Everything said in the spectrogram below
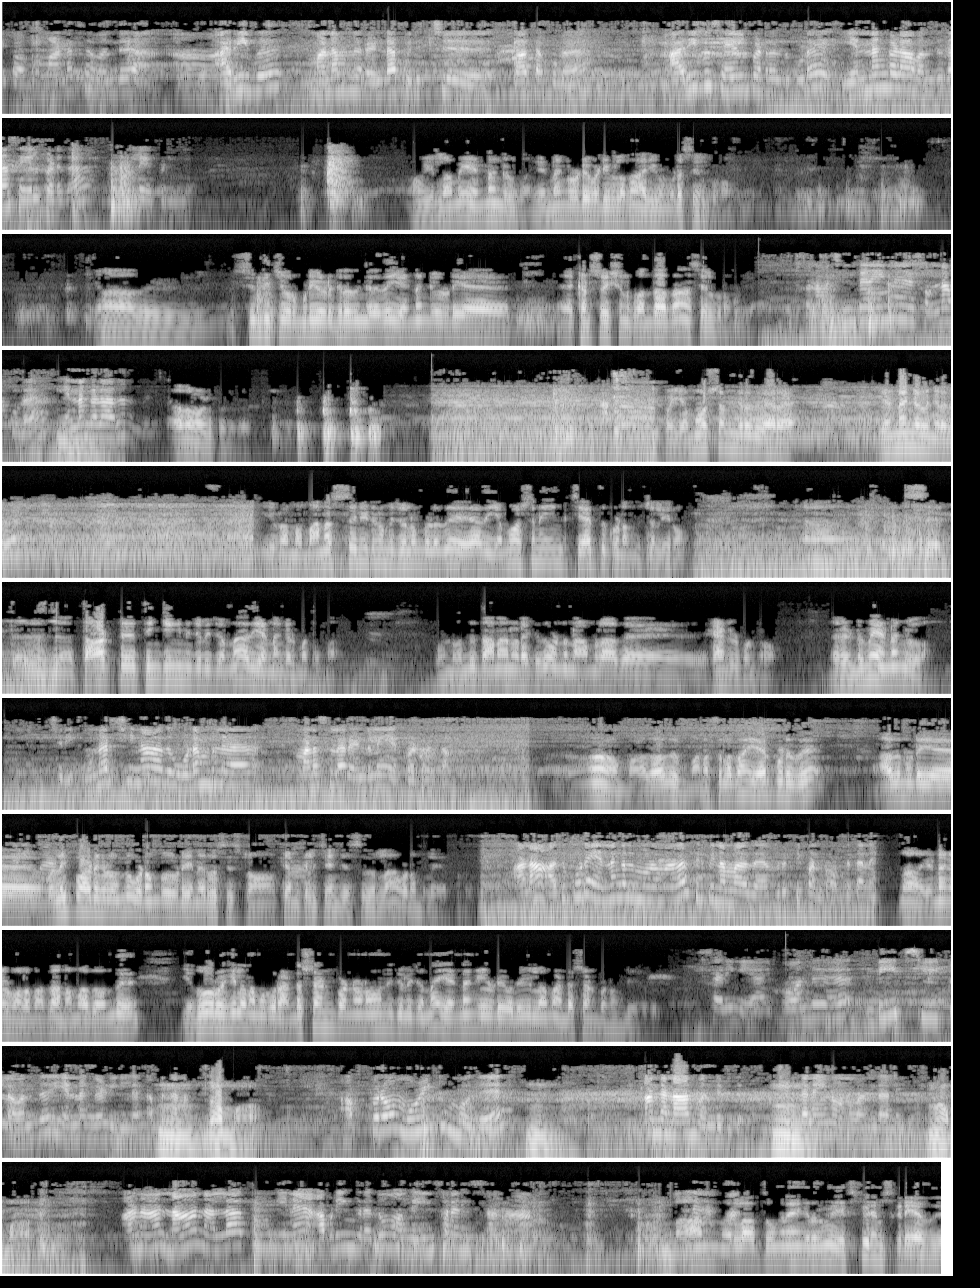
இப்ப மனச வந்து அறிவு மனம்னு ரெண்டா பிரிச்சு பார்த்தா கூட அறிவு செயல்படுறது கூட எண்ணங்களா வந்துதான் செயல்படுதா? இல்ல எப்படி? எல்லாமே எண்ணங்கள் தான். எண்ணங்களுடைய வடிவில் தான் அறிவும் கூட செயல்படும். ஏன்னா அது சிந்திச்சு ஒரு முடிவு எடுக்கிறதுங்கிறது எண்ணங்களுடைய கன்ஸ்ட்ரக்ஷனுக்கு வந்தால் தான் செயல்பட முடியும். நம்ம சிந்தனைன்னு சொன்னா கூட எண்ணங்களா தான் அது வெளிப்படும். அதான் வலுப்படுது. இப்போ எமோஷன்ங்கிறது வேற எண்ணங்கள்ங்கிறது வேற. இப்ப நம்ம மனசுன்னுட்டு நம்ம சொல்லும் பொழுது அது எமோஷனையும் சேர்த்து கொண்டு சொல்லிடும் தாட்டு திங்கிங்னு சொல்லி சொன்னா அது எண்ணங்கள் மட்டும்தான். ஒன்று வந்து தானா நடக்குது ஒன்று நாமளா அதை ஹேண்டில் பண்றோம். ரெண்டுமே எண்ணங்கள் தான். சரி உணர்ச்சினா அது உடம்புல மனசுல ரெண்டுலயும் ஏற்படுறதுதான். ஆமா அதாவது மனசுல தான் ஏற்படுது. அதனுடைய வெளிப்பாடுகள் வந்து உடம்புடைய நர்வஸ் சிஸ்டம் கெமிக்கல் சேஞ்சஸ் இதெல்லாம் உடம்புல ஏற்படுது. ஆனா அது கூட எண்ணங்கள் மூலமா தான் திருப்பி நம்ம அதை விருத்தி பண்றோம் அப்படித்தானே? ஆ, எண்ணங்கள் மூலமா தான் நம்ம அதை வந்து ஏதோ ஒரு வகையில நமக்கு ஒரு அண்டர்ஸ்டாண்ட் பண்ணணும்னு சொல்லி சொன்னா எண்ணங்களுடைய உதவி இல்லாம அண்டர்ஸ்டாண்ட் பண்ண முடியாது. சரிங்கய்யா. இப்போ வந்து டீப் ஸ்லீப்ல வந்து எண்ணங்கள் இல்ல. ஆமா. அப்புறம் முழிக்கும் போது அந்த நான் வந்துடுது. ம். சிந்தனைன்னு ஒண்ணு வந்தாலே. ஆமா. ஆனா நான் நல்லா தூங்கினேன் அப்படிங்கறதும் அங்க இன்ஃபரன்ஸ் தானா? நான் நல்லா தூங்கினேங்கிறது எக்ஸ்பீரியன்ஸ் கிடையாது.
